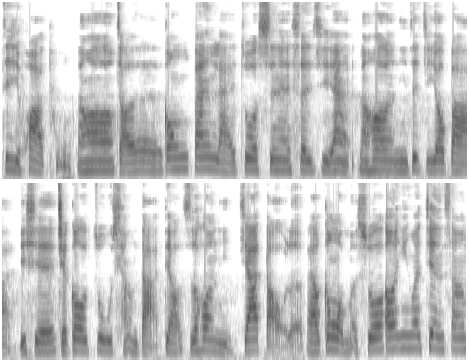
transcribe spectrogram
自己画图，然后找了工班来做室内设计案，然后你自己又把一些结构柱墙打掉之后，你家倒了，然后跟我们说哦，因为建商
